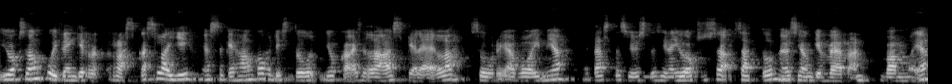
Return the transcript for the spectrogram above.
Juoksu on kuitenkin raskas laji, jossa kehoon kohdistuu jokaisella askeleella suuria voimia. Ja tästä syystä siinä juoksussa sattuu myös jonkin verran vammoja.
